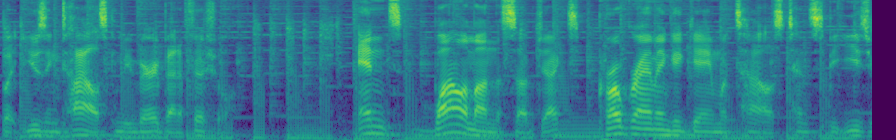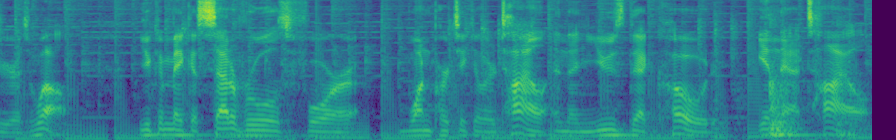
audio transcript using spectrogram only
but using tiles can be very beneficial. And while I'm on the subject, programming a game with tiles tends to be easier as well. You can make a set of rules for one particular tile and then use that code in that tile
